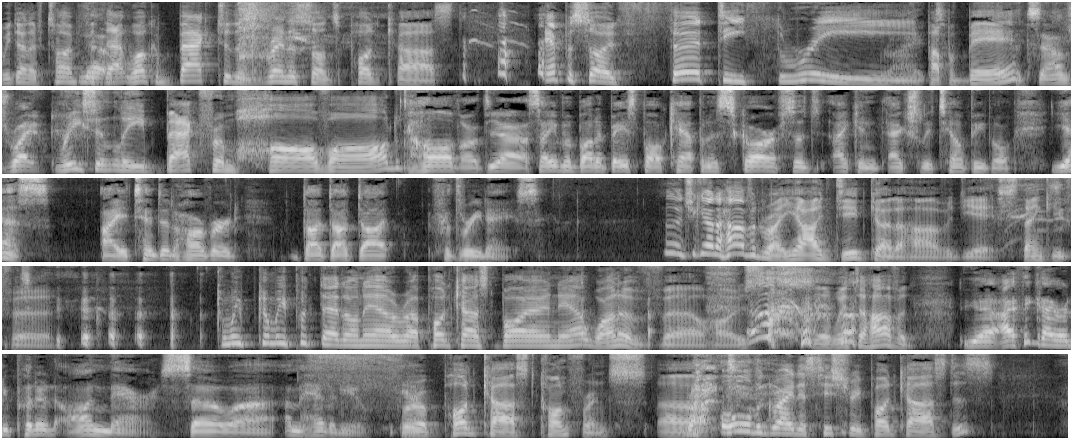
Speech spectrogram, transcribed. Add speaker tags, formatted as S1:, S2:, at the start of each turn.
S1: we don't have time for
S2: No.
S1: that. Welcome back to the Renaissance Podcast, episode 33,
S2: Right.
S1: Papa Bear.
S2: It sounds right.
S1: Recently back from Harvard.
S2: Harvard, yes. I even bought a baseball cap and a scarf so I can actually tell people, yes, I attended Harvard, dot, dot, dot, for three days.
S1: Oh, did you go to Harvard, Ray? Yeah, I did go to Harvard. Yes, thank you for. Can we can we put that on our uh, podcast bio now? One of our hosts uh, went to Harvard
S2: Yeah, I think I already put it on there, so uh, I'm ahead of you.
S1: for a podcast conference. Uh,
S2: Right.
S1: All the greatest history podcasters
